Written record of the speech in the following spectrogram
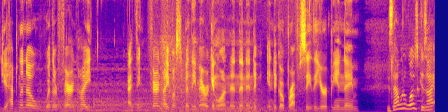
do you happen to know whether Fahrenheit... I think Fahrenheit must have been the American one, and then Indi- Indigo Prophecy the European name? Is that what it was? Because I,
